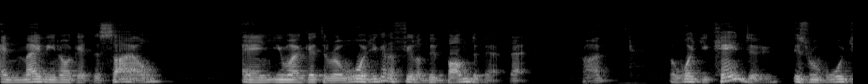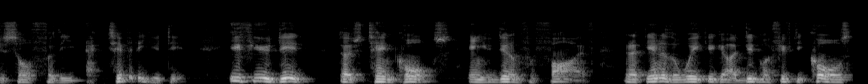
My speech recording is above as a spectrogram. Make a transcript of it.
and maybe not get the sale. and you won't get the reward, you're going to feel a bit bummed about that, right? But what you can do is reward yourself for the activity you did. If you did those 10 calls and you did them for five, and at the end of the week you go, I did my 50 calls,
